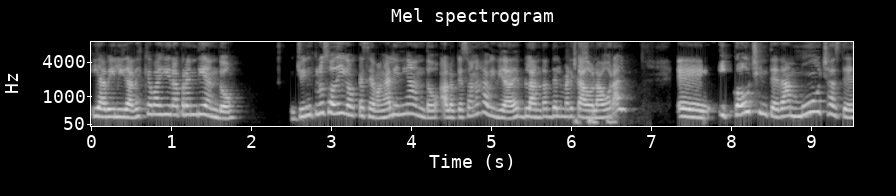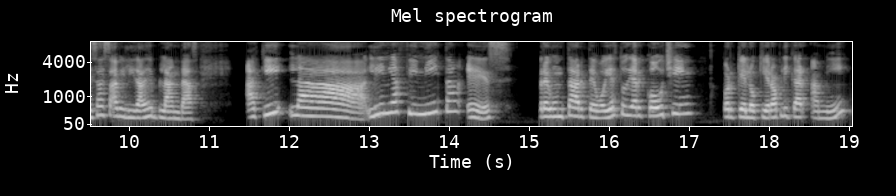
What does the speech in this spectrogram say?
y habilidades que vas a ir aprendiendo. Yo incluso digo que se van alineando a lo que son las habilidades blandas del mercado laboral. Eh, y coaching te da muchas de esas habilidades blandas. Aquí la línea finita es preguntarte, ¿voy a estudiar coaching porque lo quiero aplicar a mí?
